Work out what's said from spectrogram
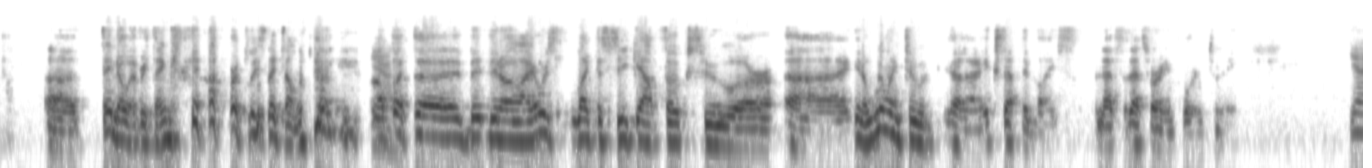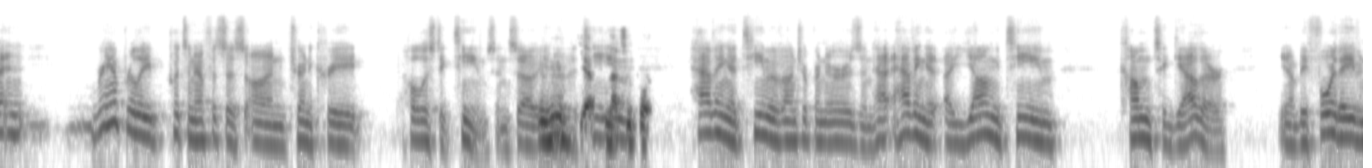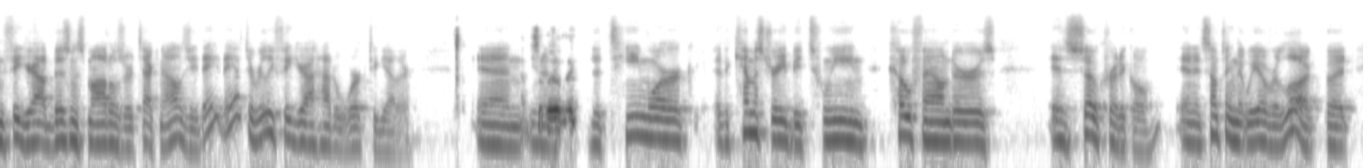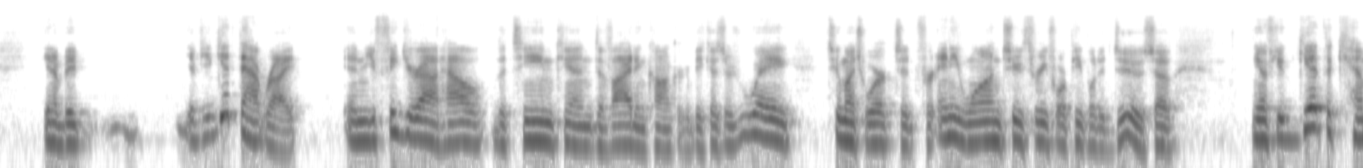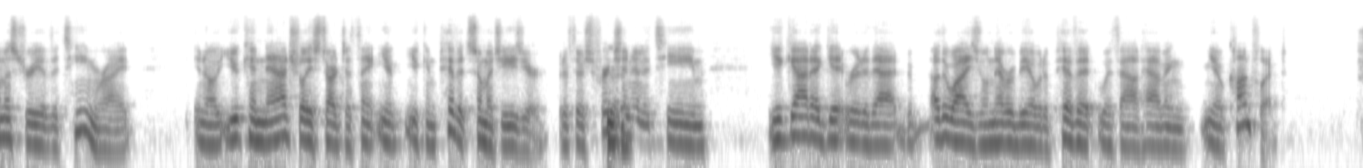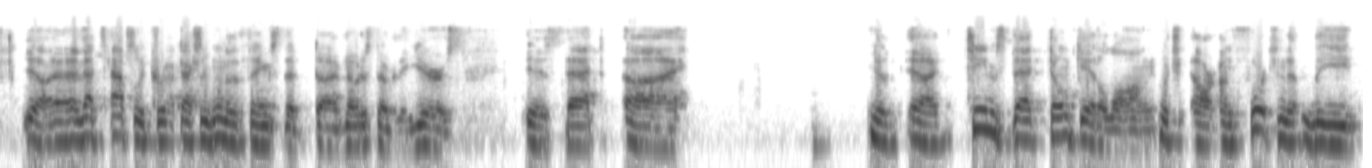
uh, they know everything, or at least they tell me. Yeah. Uh, but uh, the, you know, I always like to seek out folks who are uh, you know willing to uh, accept advice, and that's that's very important to me. Yeah, and Ramp really puts an emphasis on trying to create holistic teams, and so you mm-hmm. know, the yep, team, that's important. Having a team of entrepreneurs and ha- having a, a young team come together you know before they even figure out business models or technology they they have to really figure out how to work together and Absolutely. You know, the, the, teamwork the chemistry between co-founders is so critical and it's something that we overlook but you know be, if you get that right and you figure out how the team can divide and conquer because there's way too much work to for any one two three four people to do. So you know if you get the chemistry of the team right you know you can naturally start to think you you can pivot so much easier. But if there's friction mm-hmm. in a team you got to get rid of that. Otherwise you'll never be able to pivot without having you know conflict. Yeah and that's absolutely correct. Actually one of the things that uh, i've noticed over the years is that uh, you know uh, teams that don't get along which are unfortunately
